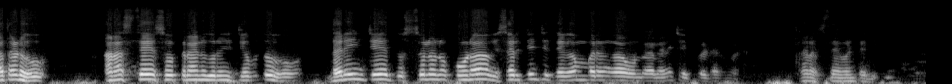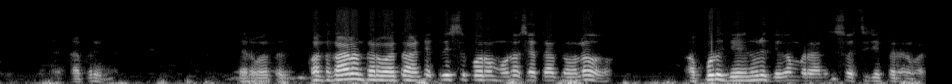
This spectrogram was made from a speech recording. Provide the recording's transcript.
అతడు అనస్తే సూత్రాన్ని గురించి చెబుతూ ధరించే దుస్తులను కూడా విసర్జించి దిగంబరంగా ఉండాలని చెప్పాడు అనమాట అనస్తే వంటిది. అది తర్వాత కొంతకాలం తర్వాత అంటే క్రీస్తు పూర్వం మూడో శతాబ్దంలో అప్పుడు జైనులు దిగంబరానికి స్వస్తి చెప్పారనమాట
